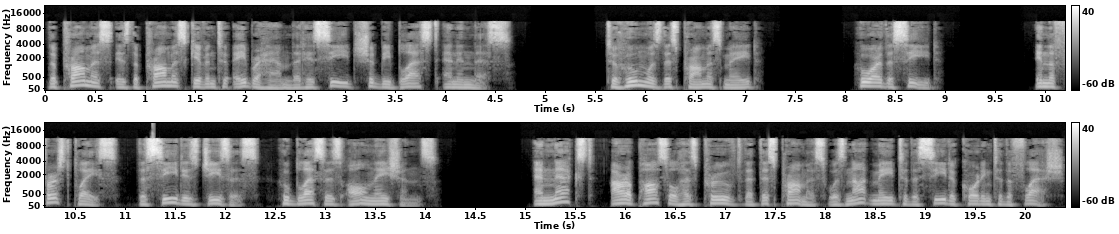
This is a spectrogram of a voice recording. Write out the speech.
The promise is the promise given to Abraham that his seed should be blessed and in this. To whom was this promise made? Who are the seed? In the first place, the seed is Jesus, who blesses all nations. And next, our apostle has proved that this promise was not made to the seed according to the flesh,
